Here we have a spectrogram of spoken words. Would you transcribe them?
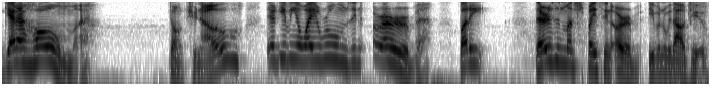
get a home. Don't you know? They're giving away rooms in Herb. Buddy, there isn't much space in Herb, even without you.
